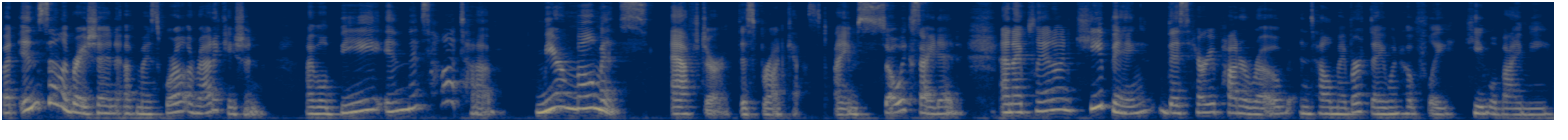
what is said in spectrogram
But in celebration of my squirrel eradication, I will be in this hot tub mere moments after this broadcast. I am so excited. And I plan on keeping this Harry Potter robe until my birthday, when hopefully he will buy me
